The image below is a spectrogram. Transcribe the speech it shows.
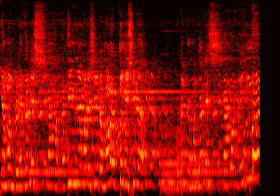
কেমন করে জানিস? তিন নম্বরে সেটা মারাত্মক সেটা ওটা কেমন জানিস? কেমন মার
